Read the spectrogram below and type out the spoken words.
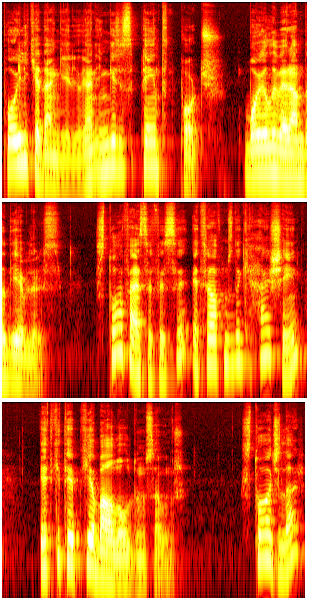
Poilike'den geliyor. Yani İngilizcesi painted porch, boyalı veranda diyebiliriz. Stoa felsefesi etrafımızdaki her şeyin etki tepkiye bağlı olduğunu savunur. Stoacılar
